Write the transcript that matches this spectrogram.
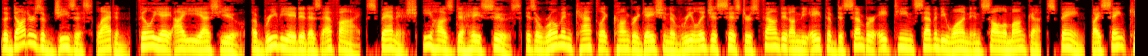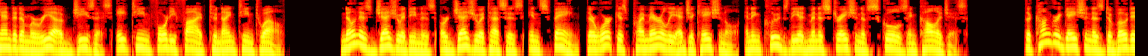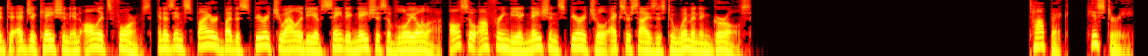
The Daughters of Jesus Latin, Filiae Iesu, abbreviated as FI, Spanish, Hijas de Jesus is a Roman Catholic congregation of religious sisters founded on 8 December 1871 in Salamanca, Spain, by Saint Candida Maria of Jesus 1845 -1912. Known as Jesuitinas or Jesuitesses in Spain, their work is primarily educational, and includes the administration of schools and colleges. The congregation is devoted to education in all its forms, and is inspired by the spirituality of Saint Ignatius of Loyola, also offering the Ignatian spiritual exercises to women and girls. History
